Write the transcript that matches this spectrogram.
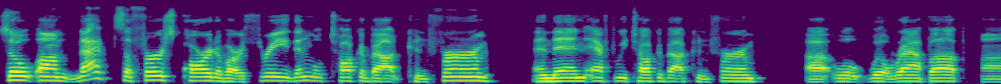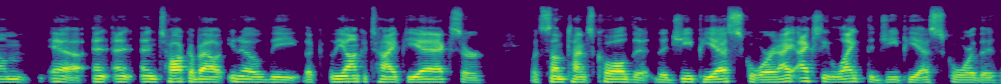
So um, that's the first part of our three. Then we'll talk about confirm. And then after we talk about confirm, uh, we'll we'll wrap up um, and, and and talk about you know the the the Oncotype DX or what's sometimes called the the GPS score. And I actually like the GPS score, the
